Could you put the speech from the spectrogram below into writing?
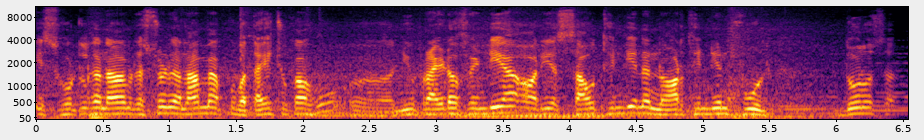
इस होटल का नाम, रेस्टोरेंट का नाम मैं आपको बता ही चुका हूँ न्यू प्राइड ऑफ़ इंडिया और ये South Indian and North Indian food, दोनों सर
